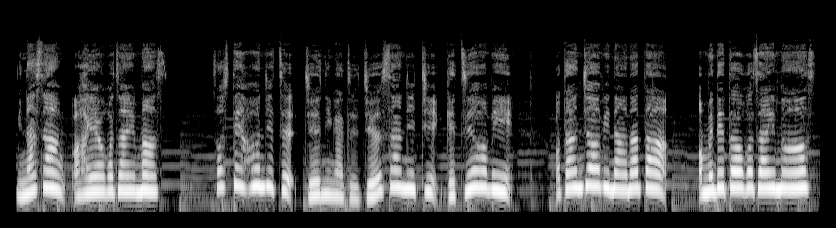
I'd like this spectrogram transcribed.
皆さんおはようございます。そして本日12月13日月曜日、お誕生日のあなた、おめでとうございます。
